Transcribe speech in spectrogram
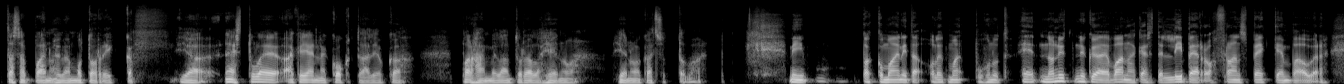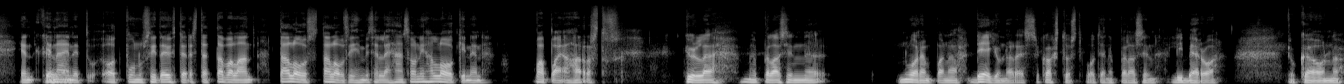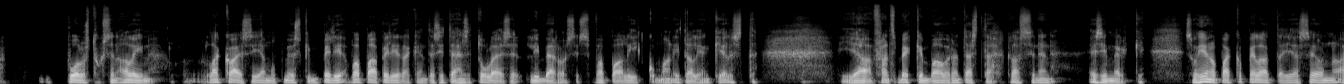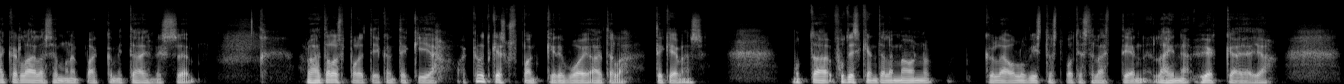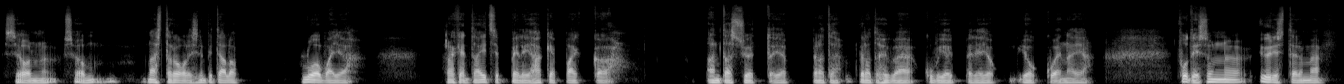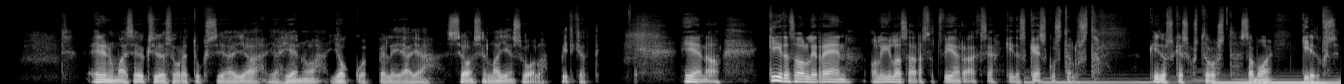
tasapaino, hyvä motoriikka. Ja näistä tulee aika jännä koktaili, joka parhaimmillaan on todella hienoa, hienoa katsottavaa. Niin, pakko mainita, olet puhunut, e, no nyt nykyään vanha käsite libero, Franz Beckenbauer, ja, ja näin, että olet puhunut siitä yhteydestä, että tavallaan talous, talousihmisellehän se on ihan looginen vapaa-ajan harrastus. Kyllä, mä pelasin nuorempana D-junareissa, 12-vuotiaana pelasin liberoa, joka on puolustuksen alin lakaisia, mutta myöskin peli, vapaa pelirakente. Sitähän se tulee se libero, siis vapaa liikkumaan italian kielestä. Ja Franz Beckenbauer on tästä klassinen esimerkki. Se on hieno paikka pelata ja se on aika lailla semmoinen paikka, mitä esimerkiksi raha- talouspolitiikan tekijä, vaikka nyt keskuspankkiiri voi ajatella tekevänsä. Mutta futiskentällä mä oon kyllä ollut 15-vuotiaasta lähtien lähinnä hyökkääjä ja se on, se on naista rooli. Siinä pitää olla luova ja rakentaa itse peliä, hakea paikkaa, antaa syöttöjä, pelata, pelata hyvää kuvioipeliä joukkueena. Ja futis on yhdistelmä erinomaisia yksilösuorituksia ja, ja hienoa joukkuepeliä ja se on sen lajin suola pitkälti. Hienoa. Kiitos Olli Rehn, oli ilo saada sut vieraaksi ja kiitos keskustelusta. Kiitos keskustelusta, samoin. Kiitoksia.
